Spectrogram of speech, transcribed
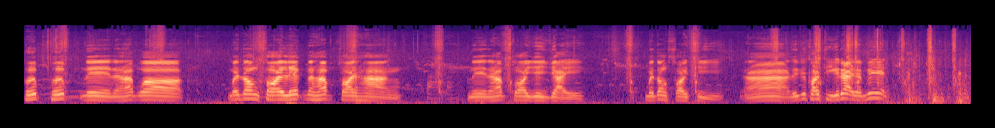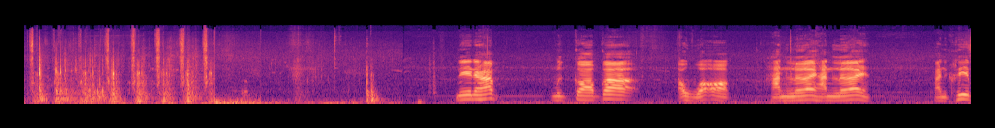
พึบพึบนี่นะครับก็ไม่ต้องซอยเล็กนะครับ ซอยห่าง นี่นะครับ ซอยใหญ่ ๆ ไม่ต้องซอยถี่อ่าหรือจะซอยถี่ก็ได้แบบนี้ นี่นะครับหมึกกรอบก็เอาหัวออกหั่นเลยหั่นเลยหั่นครีบ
